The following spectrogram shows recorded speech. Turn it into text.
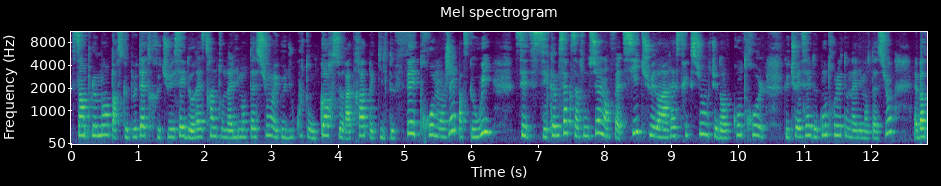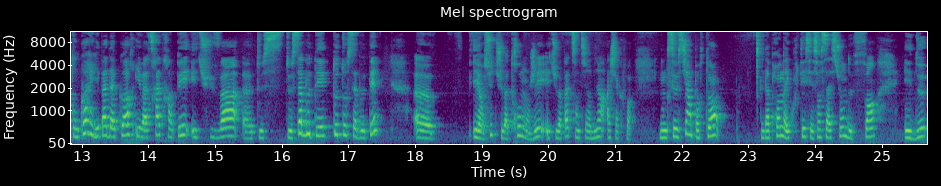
simplement parce que peut-être que tu essayes de restreindre ton alimentation et que du coup ton corps se rattrape et qu'il te fait trop manger, parce que oui, c'est comme ça que ça fonctionne en fait. Si tu es dans la restriction, que tu es dans le contrôle, que tu essayes de contrôler ton alimentation, eh ben ton corps il n'est pas d'accord, il va se rattraper et tu vas euh, te, saboter, t'auto-saboter. Euh, et ensuite tu vas trop manger et tu vas pas te sentir bien à chaque fois. Donc c'est aussi important d'apprendre à écouter ces sensations de faim et de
